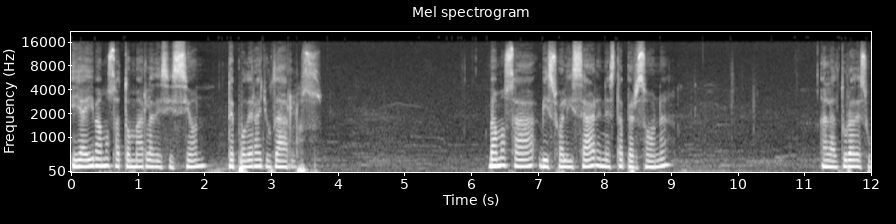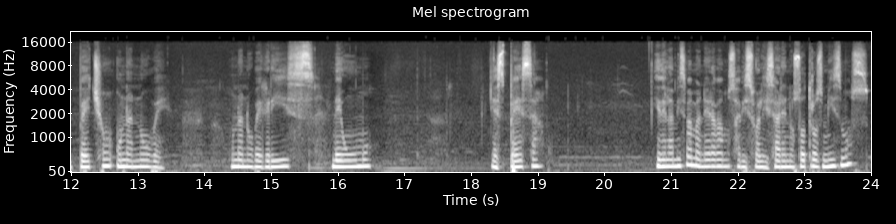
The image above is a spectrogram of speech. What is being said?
Y ahí vamos a tomar la decisión de poder ayudarlos, Vamos a visualizar en esta persona, a la altura de su pecho, una nube, una nube gris de humo, espesa. Y de la misma manera vamos a visualizar en nosotros mismos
